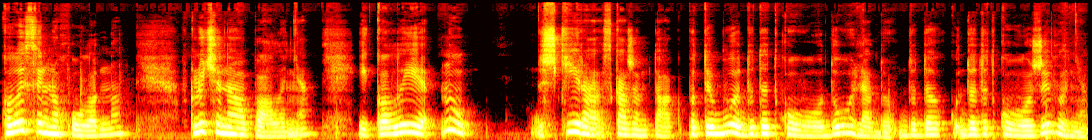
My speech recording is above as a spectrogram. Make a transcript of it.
Коли сильно холодно, включене опалення, і коли ну, шкіра, скажімо так, потребує додаткового догляду, додаткового живлення,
